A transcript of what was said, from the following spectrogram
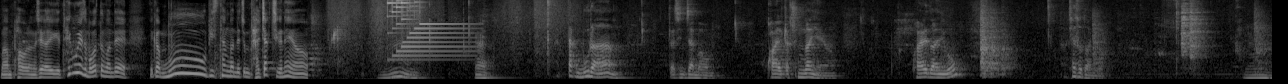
만파오라는 거 제가 이게 태국에서 먹었던 건데, 그러니까 무 비슷한 건데 좀 달짝지근해요. 음. 네. 딱 무랑 딱 진짜 뭐 과일 딱 중간이에요. 과일도 아니고 채소도 아니고. 음.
